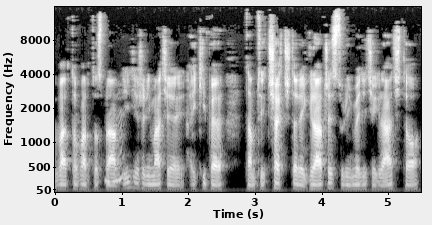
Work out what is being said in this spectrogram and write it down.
warto, warto sprawdzić. Mhm. Jeżeli macie ekipę tam tych trzech, czterech graczy, z którymi będziecie grać, to,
